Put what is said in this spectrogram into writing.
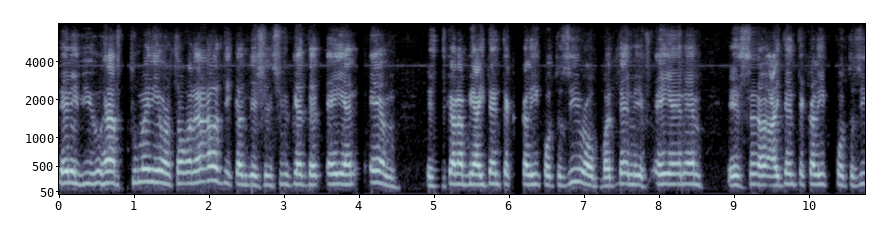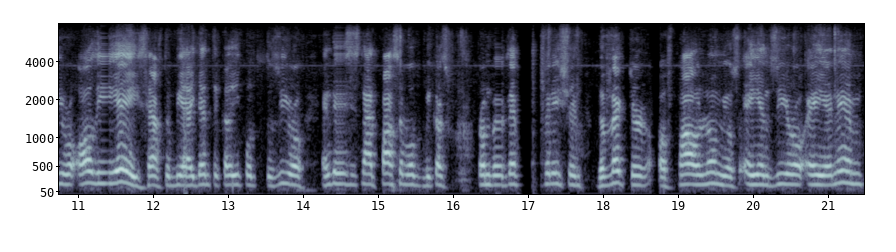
then if you have too many orthogonality conditions, you get that a and m is going to be identically equal to zero. But then if a and m is uh, identically equal to zero, all the a's have to be identically equal to zero. And this is not possible because from the definition, the vector of polynomials a and zero, a and m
